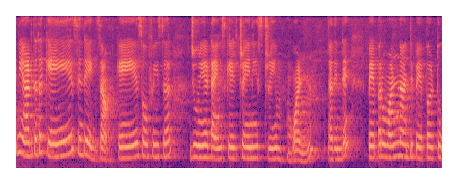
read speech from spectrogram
ഇനി അടുത്തത് കെ എ എസിന്റെ exam. K A S officer junior time scale training stream one. അതിന്റെ paper one and paper two.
